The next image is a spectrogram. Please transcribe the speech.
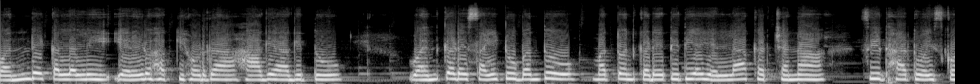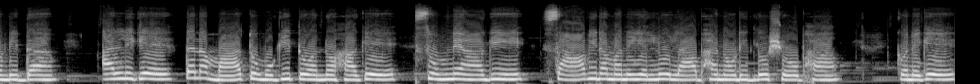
ಒಂದೇ ಕಲ್ಲಲ್ಲಿ ಎರಡು ಹಕ್ಕಿ ಹೊಡೆದ ಹಾಗೆ ಆಗಿತ್ತು. ಒಂದ್ ಕಡೆ ಸೈಟು ಬಂತು, ಮತ್ತೊಂದ್ ಕಡೆ ತಿಥಿಯ ಎಲ್ಲಾ ಖರ್ಚನ್ನ ಸಿದ್ಧಾರ್ಥ್ ವಹಿಸ್ಕೊಂಡಿದ್ದ. ಅಲ್ಲಿಗೆ ತನ್ನ ಮಾತು ಮುಗೀತು ಅನ್ನೋ ಹಾಗೆ ಸುಮ್ಮನೆ ಆಗಿ ಸಾವಿನ ಮನೆಯಲ್ಲೂ ಲಾಭ ನೋಡಿದ್ಲು ಶೋಭಾ. ಕೊನೆಗೆ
